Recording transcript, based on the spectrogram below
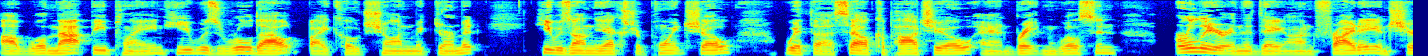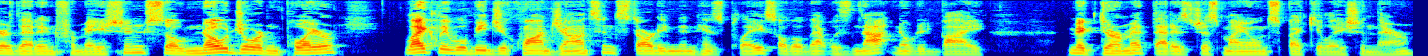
uh, will not be playing. He was ruled out by coach Sean McDermott. He was on the extra point show with uh, Sal Capaccio and Brayton Wilson earlier in the day on Friday and shared that information. So, no Jordan Poyer. Likely will be Jaquan Johnson starting in his place, although that was not noted by McDermott. That is just my own speculation there.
